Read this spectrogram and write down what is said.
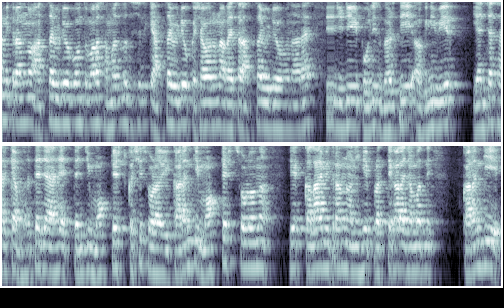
मित्रांनो आजचा व्हिडिओ पाहून तुम्हाला समजलंच असेल की आजचा व्हिडिओ कशावर होणार आहे. तर आजचा व्हिडिओ होणार आहे जी डी पोलीस भरती अग्निवीर यांच्यासारख्या भरत्या ज्या आहेत त्यांची मॉक टेस्ट कशी सोडावी? कारण की मॉक टेस्ट सोडवणं हे कला आहे मित्रांनो आणि हे प्रत्येकाला जमत नाही. कारण की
